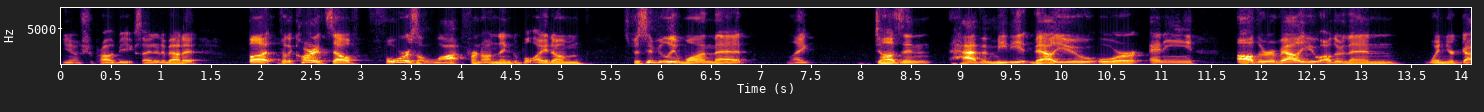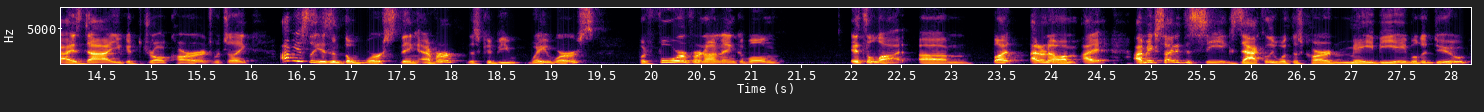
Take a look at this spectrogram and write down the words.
you know, should probably be excited about it. But for the card itself, four is a lot for an uninkable item, specifically one that like doesn't have immediate value or any other value other than when your guys die, you get to draw cards, which like obviously isn't the worst thing ever. This could be way worse, but four for an uninkable, it's a lot. Um, but I don't know. I'm I I'm excited to see exactly what this card may be able to do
